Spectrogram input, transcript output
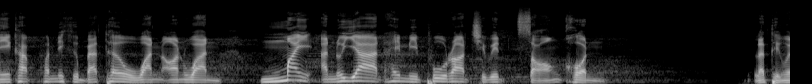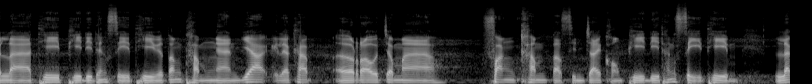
นี้ครับ เพราะนี่คือ Battle One on One ไม่อนุญาตให้มีผู้รอดชีวิต 2 คน และถึงเวลาที่พีดีทั้ง 4 ทีมจะต้องทำงานยากอีกแล้วครับเอ่อเราจะมาฟังคำตัดสินใจของ PD ทั้ง 4 ทีม และ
